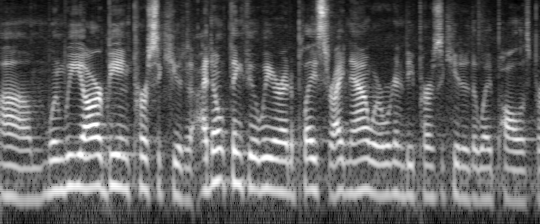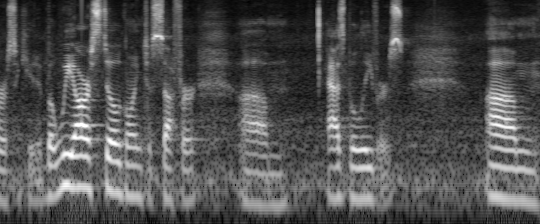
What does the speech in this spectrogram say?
um, when we are being persecuted. I don't think that we are at a place right now where we're going to be persecuted the way Paul is persecuted, but we are still going to suffer um, as believers. Um,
